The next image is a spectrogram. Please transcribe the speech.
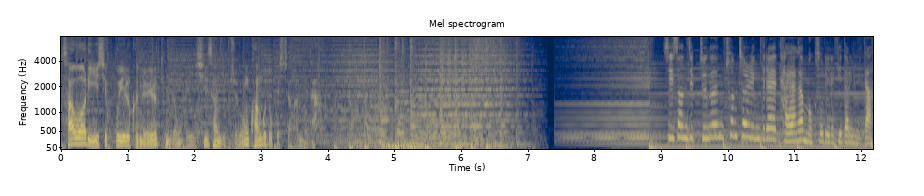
4월 29일 금요일 김종배의 시선 집중 광고 듣고 시작합니다. 시선 집중은 촌철님들의 다양한 목소리를 기다립니다.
